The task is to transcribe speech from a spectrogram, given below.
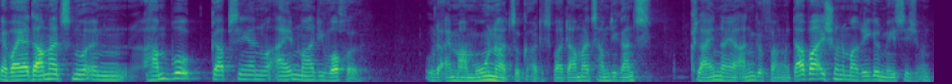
Der war ja damals nur in Hamburg, gab es den ja nur einmal die Woche. Oder einmal im Monat sogar. Das war damals, haben die ganz klein da ja angefangen. Und da war ich schon immer regelmäßig. Und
